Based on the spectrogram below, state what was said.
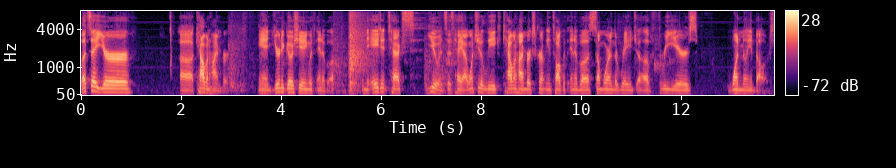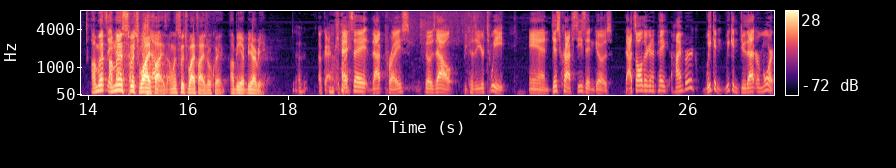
Let's say you're uh, Calvin Heimberg and you're negotiating with Innova, and the agent texts you and says, "Hey, I want you to leak Calvin Heimberg's currently in talk with Innova somewhere in the range of three years, one million dollars." I'm gonna I'm gonna switch price Wi-Fi's. I'm gonna switch Wi-Fi's real quick. I'll be at BRB. Okay. Okay. Let's say that price goes out because of your tweet, and Discraft sees it and goes, "That's all they're going to pay Heimberg. We can we can do that or more."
